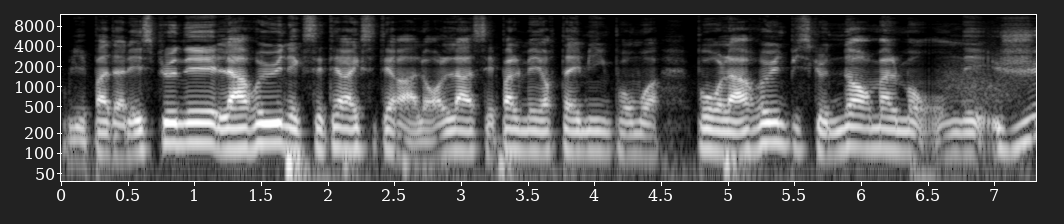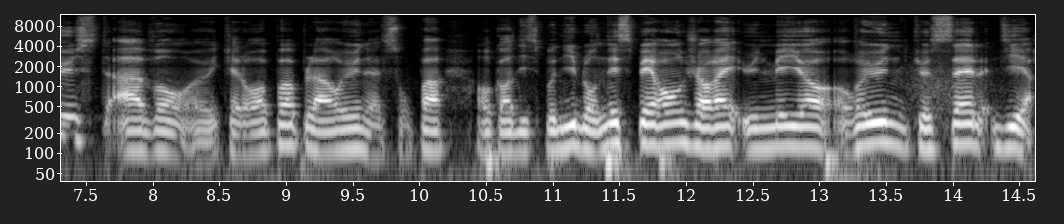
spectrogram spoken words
N'oubliez pas d'aller espionner, la rune, etc. etc. Alors là, c'est pas le meilleur timing pour moi pour la rune puisque normalement on est juste avant euh, qu'elle repop la rune. Elles sont pas encore disponibles en espérant que j'aurai une meilleure rune que celle d'hier.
